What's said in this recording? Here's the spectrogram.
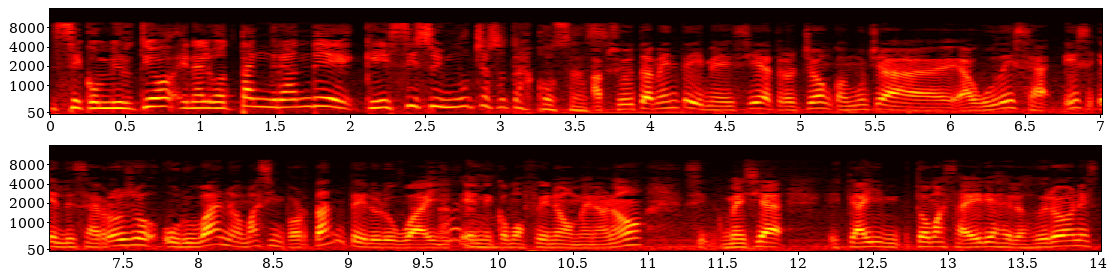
se convirtió en algo tan grande que es eso y muchas otras cosas. Absolutamente, y me decía Trochón con mucha eh, agudeza, es el desarrollo urbano más importante del Uruguay Claro. en- como fenómeno, ¿no? Me decía, este, hay tomas aéreas de los drones,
